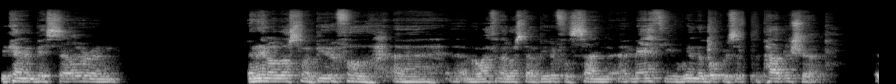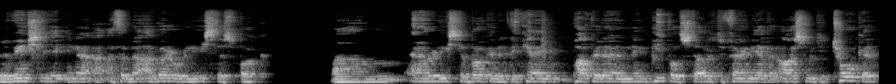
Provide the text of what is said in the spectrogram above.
became a bestseller and and then I lost my beautiful, uh, uh, my wife and I lost our beautiful son, uh, Matthew, when the book was at the publisher. But eventually, you know, I, thought, no, I've got to release this book. Um, and I released a book and it became popular and then people started to phone me up and ask me to talk at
